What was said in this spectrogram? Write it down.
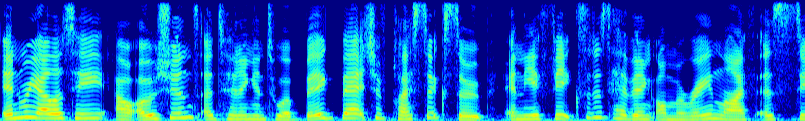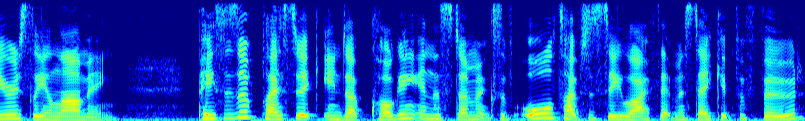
In reality, our oceans are turning into a big batch of plastic soup, and the effects it is having on marine life is seriously alarming. Pieces of plastic end up clogging in the stomachs of all types of sea life that mistake it for food,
